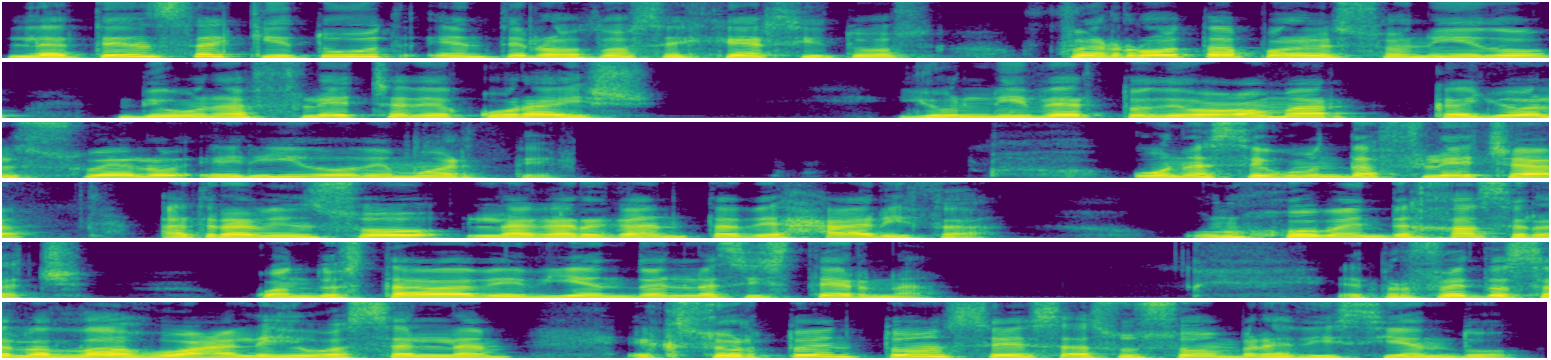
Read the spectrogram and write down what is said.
La tensa quietud entre los dos ejércitos fue rota por el sonido de una flecha de Quraysh, y un liberto de Omar cayó al suelo herido de muerte. Una segunda flecha atravesó la garganta de Haritha, un joven de Hazrach, cuando estaba bebiendo en la cisterna. El profeta sallallahu alaihi wasallam exhortó entonces a sus hombres diciendo:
